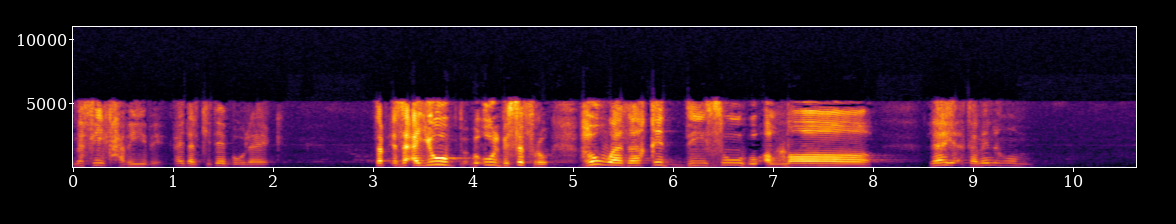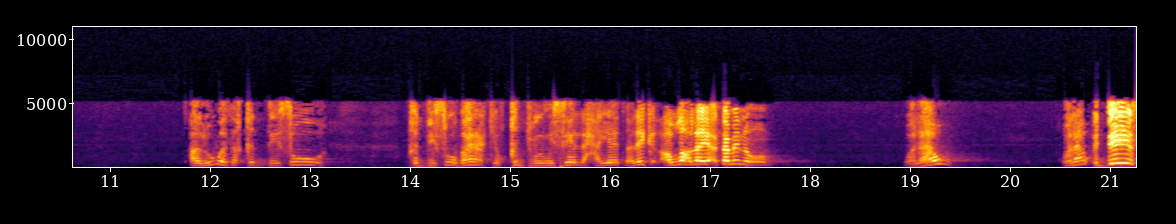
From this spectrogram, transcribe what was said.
ما فيك حبيبي. هيدا الكتاب بيقول هيك. طب إذا أيوب بيقول بسفره هو ذا قديسوه الله. لا يأت منهم. قال هو ذا قديسوه. قديسوه بركة وقدوة ومثال لحياتنا. لكن الله لا يأت منهم. ولو ولو. قديس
